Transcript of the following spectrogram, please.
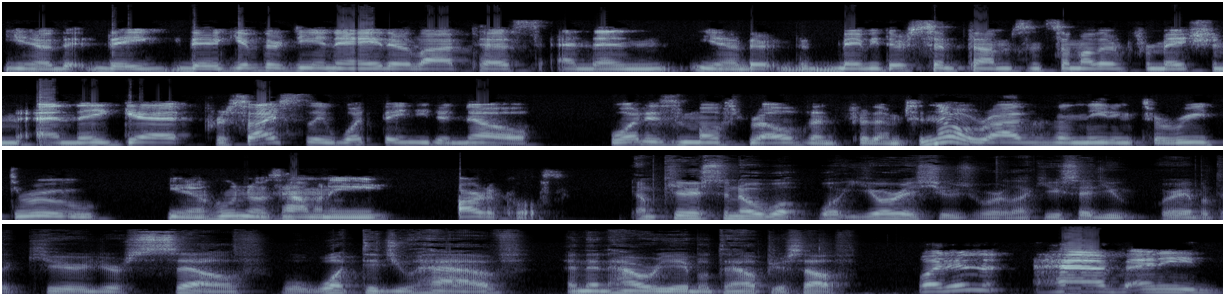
you know they they give their DNA, their lab tests, and then you know maybe their symptoms and some other information, and they get precisely what they need to know, what is most relevant for them to know, rather than needing to read through you know who knows how many articles. I'm curious to know what, what your issues were. Like you said, you were able to cure yourself. Well, what did you have? And then how were you able to help yourself? Well, I didn't have any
